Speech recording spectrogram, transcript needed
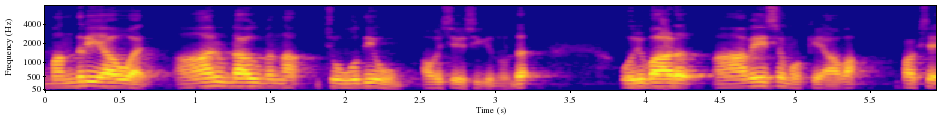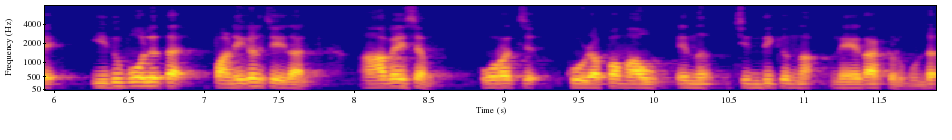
മന്ത്രിയാവുവാൻ ആരുണ്ടാകുമെന്ന ചോദ്യവും അവശേഷിക്കുന്നുണ്ട്. ഒരുപാട് ആവേശമൊക്കെ ആവാം. പക്ഷേ ഇതുപോലത്തെ പണികൾ ചെയ്താൽ ആവേശം കുറച്ച് കുഴപ്പമാവും എന്ന് ചിന്തിക്കുന്ന നേതാക്കളുമുണ്ട്.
